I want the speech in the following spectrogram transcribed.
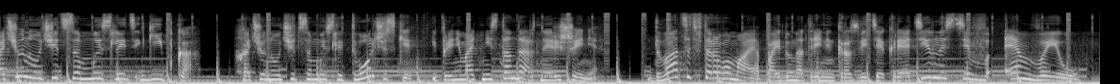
Хочу научиться мыслить гибко. Хочу научиться мыслить творчески и принимать нестандартные решения. 22 мая пойду на тренинг развития креативности в МВУ.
